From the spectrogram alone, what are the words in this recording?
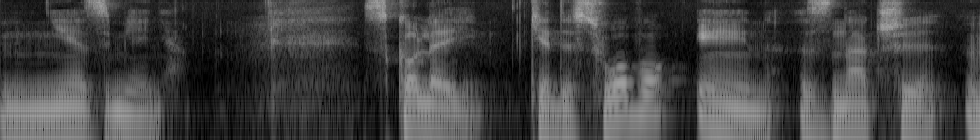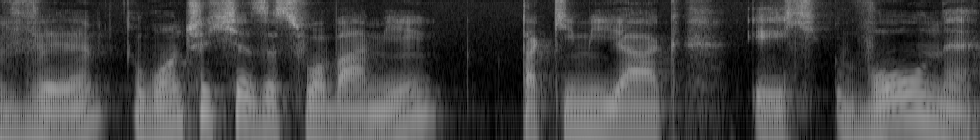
nie zmienia. Z kolei, kiedy słowo in znaczy wy, łączy się ze słowami takimi jak ich wohne,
